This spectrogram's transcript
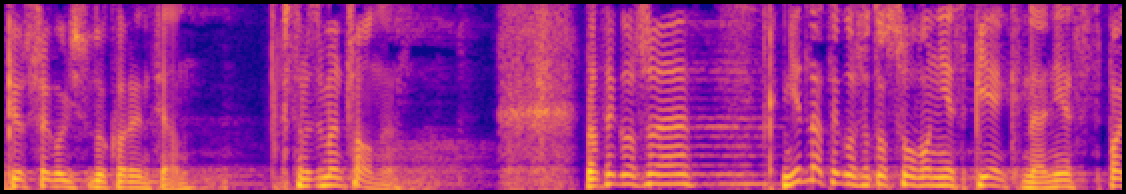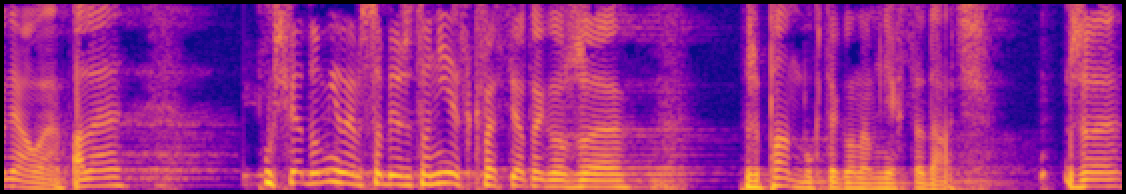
pierwszego listu do Koryntian. Jestem zmęczony. Dlatego, że nie dlatego, że to słowo nie jest piękne, nie jest wspaniałe, ale uświadomiłem sobie, że to nie jest kwestia tego, że, że Pan Bóg tego nam nie chce dać. Że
